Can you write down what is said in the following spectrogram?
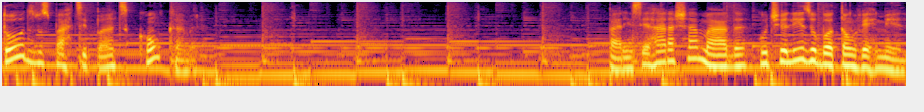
todos os participantes com câmera. Para encerrar a chamada, utilize o botão vermelho.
